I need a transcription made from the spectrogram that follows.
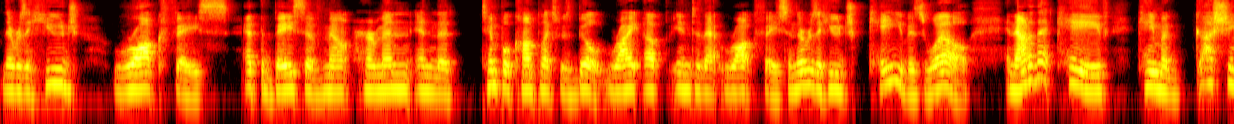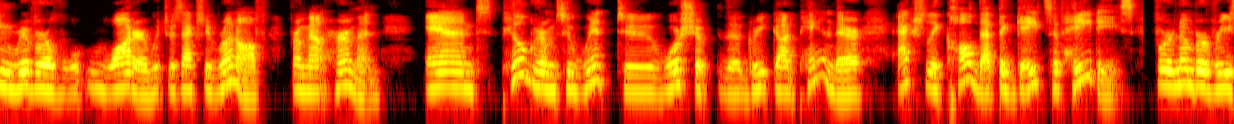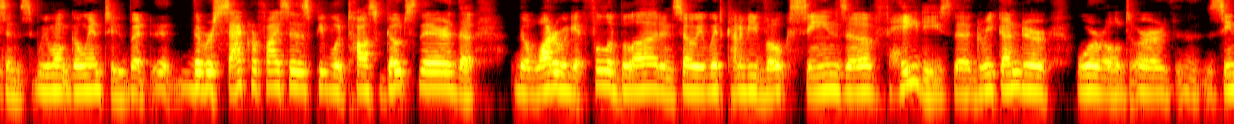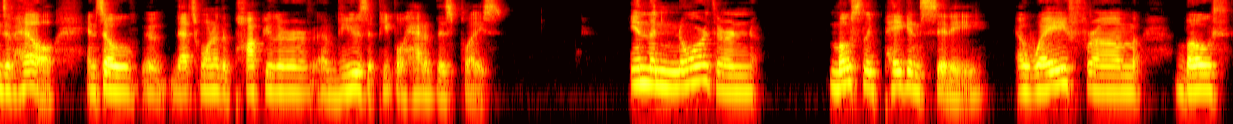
There was a huge rock face at the base of Mount Hermon, and the temple complex was built right up into that rock face. And there was a huge cave as well. And out of that cave came a gushing river of water, which was actually runoff from Mount Hermon. And pilgrims who went to worship the Greek god Pan there actually called that the gates of Hades for a number of reasons we won't go into. But uh, there were sacrifices, people would toss goats there, the the water would get full of blood, and so it would kind of evoke scenes of Hades, the Greek underworld, or scenes of hell. And so uh, that's one of the popular uh, views that people had of this place. In the northern, mostly pagan city, away from both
